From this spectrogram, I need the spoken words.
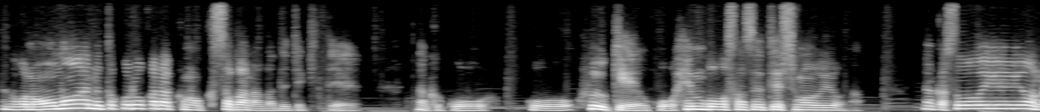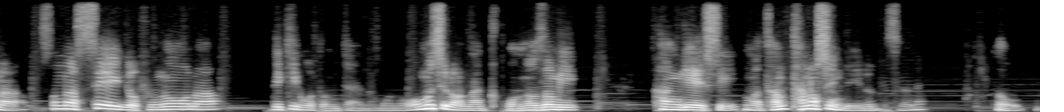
なんかこの思わぬところからこの草花が出てきて、なんかこう、こう風景をこう変貌させてしまうような、なんかそういうような、そんな制御不能な出来事みたいなものをむしろなんかこう望み、歓迎し、まあ、楽しんでいるんですよね。そう。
